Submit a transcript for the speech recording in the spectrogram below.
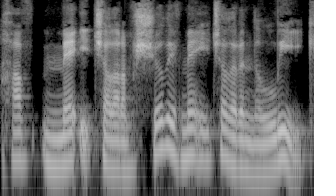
Have met each other. I'm sure they've met each other in the league.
